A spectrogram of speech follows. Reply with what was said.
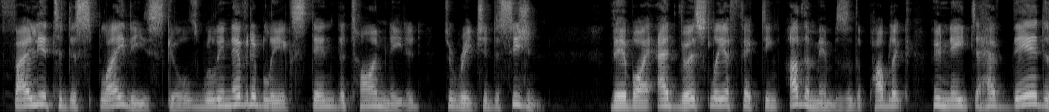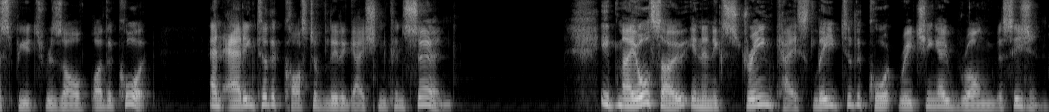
Failure to display these skills will inevitably extend the time needed to reach a decision, thereby adversely affecting other members of the public who need to have their disputes resolved by the court, and adding to the cost of litigation concerned. It may also, in an extreme case, lead to the court reaching a wrong decision.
